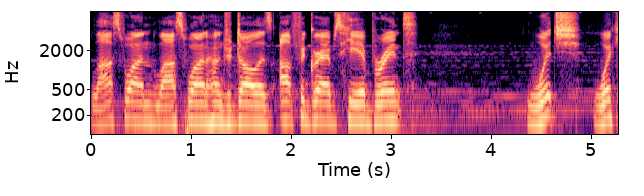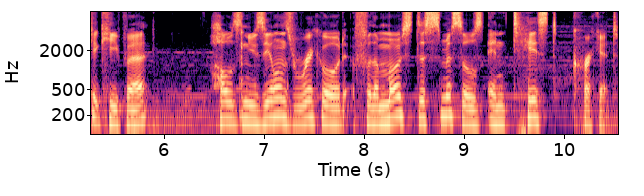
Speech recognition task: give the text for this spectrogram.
last one, last one, hundred dollars up for grabs here, Brent. Which wicketkeeper holds New Zealand's record for the most dismissals in Test cricket?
